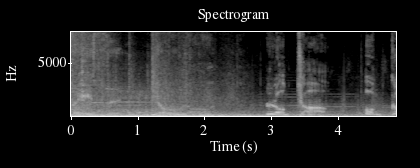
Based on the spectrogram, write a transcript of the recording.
虽死犹荣，龙朝欧盖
